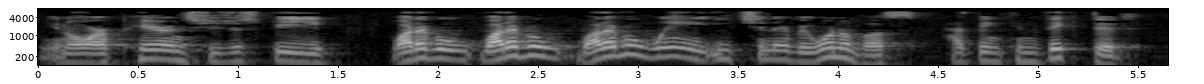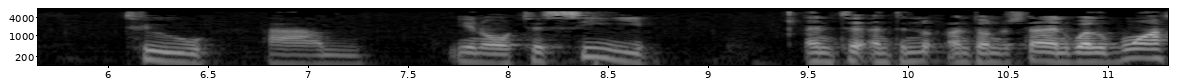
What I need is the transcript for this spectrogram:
You know, our parents should just be whatever, whatever, whatever way each and every one of us has been convicted to, um, you know, to see and to, and to, and to understand, well, what,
